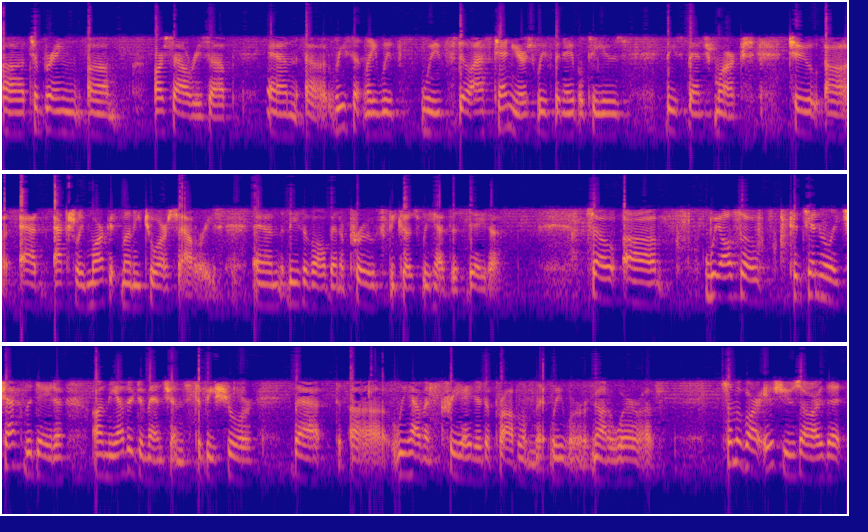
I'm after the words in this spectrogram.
to bring um, our salaries up. And uh, recently, we've, we've, the last 10 years, we've been able to use these benchmarks to uh, add actually market money to our salaries. And these have all been approved because we had this data. So um, we also continually check the data on the other dimensions to be sure that uh, we haven't created a problem that we were not aware of. Some of our issues are that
